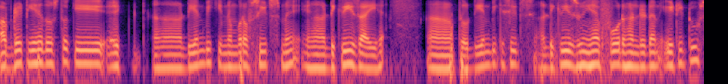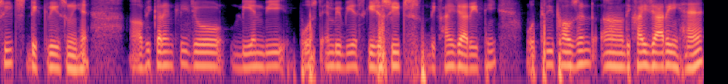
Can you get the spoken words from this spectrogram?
अपडेट ये है दोस्तों कि डीएनबी की नंबर ऑफ़ सीट्स में डिक्रीज़ आई है। तो डीएनबी की सीट्स डिक्रीज़ हुई हैं। 482 सीट्स डिक्रीज़ हुई हैं। अभी करेंटली जो डीएनबी पोस्ट एमबीबीएस की जो सीट्स दिखाई जा रही थी, वो 3000 दिखाई जा रही हैं।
